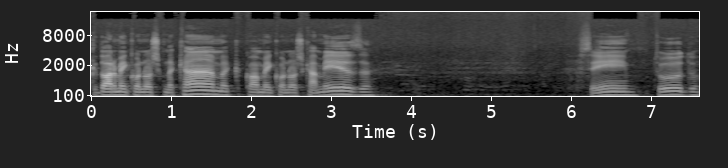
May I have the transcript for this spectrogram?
Que dormem connosco na cama, que comem connosco à mesa. Sim, tudo.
